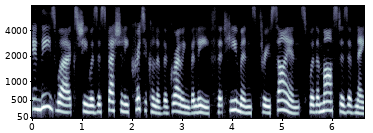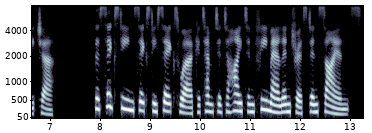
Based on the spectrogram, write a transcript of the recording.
In these works she was especially critical of the growing belief that humans, through science, were the masters of nature. The 1666 work attempted to heighten female interest in science.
